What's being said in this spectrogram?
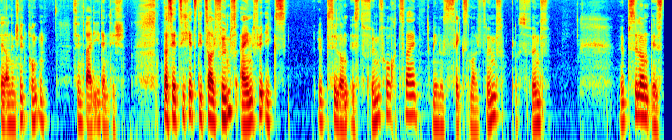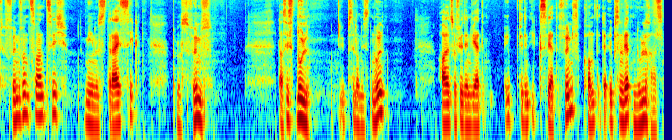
Denn an den Schnittpunkten sind beide identisch. Da setze ich jetzt die Zahl 5 ein für x. y ist 5 hoch 2 minus 6 mal 5 plus 5. y ist 25 minus 30 plus 5. Das ist 0. y ist 0. Also für den, Wert, für den x-Wert 5 kommt der y-Wert 0 raus.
